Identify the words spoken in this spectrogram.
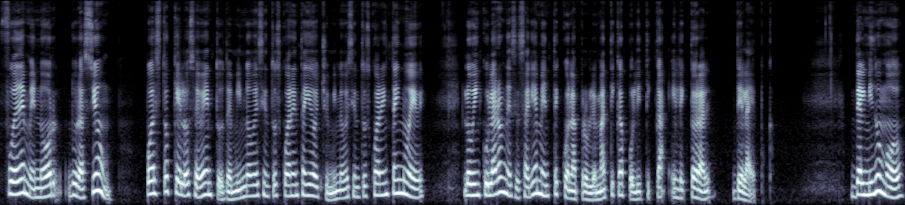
fue de menor duración, puesto que los eventos de 1948 y 1949 lo vincularon necesariamente con la problemática política electoral de la época. Del mismo modo,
